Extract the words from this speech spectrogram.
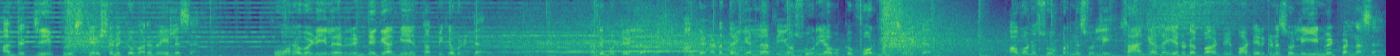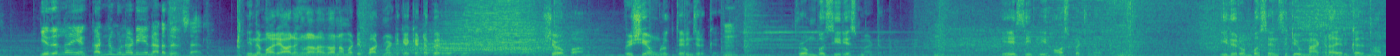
அந்த ஜீப் ஸ்டேஷனுக்கு வரவே இல்லை சார். போற வழியில ரெண்டு கேங்கையும் தப்பிக்க விட்டுட்டாரு. அது மட்டும் இல்லாம அங்க நடந்த எல்லாத்தையும் சூர்யாவுக்கு ஃபோன் பண்ணி சொல்லிட்டாரு. அவனை சூப்பர்னு சொல்லி சாயங்காலம் என்னோட பர்த்டே பார்ட்டி இருக்குன்னு சொல்லி இன்வைட் பண்ணா சார் இதெல்லாம் என் கண்ணு முன்னாடியே நடந்தது சார் இந்த மாதிரி ஆளுங்களால தான் நம்ம டிபார்ட்மெண்ட்டுக்கே கெட்ட பேர் வருது. சிவப்பா விஷயம் உங்களுக்கு தெரிஞ்சிருக்கு. ரொம்ப சீரியஸ் மேட்டர் ஏசிபி ஹாஸ்பிட்டலில் இருக்காங்க. இது ரொம்ப சென்சிட்டிவ் மேட்டராக இருக்கிறதுனால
